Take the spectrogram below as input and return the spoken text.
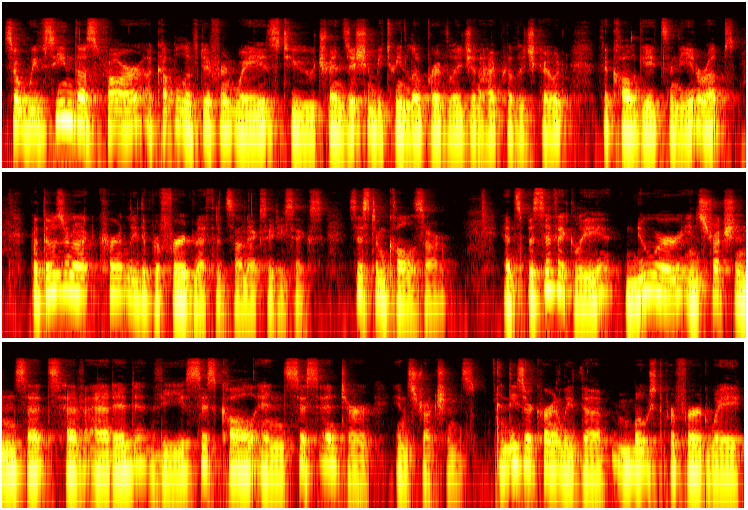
So we've seen thus far a couple of different ways to transition between low privilege and high privilege code, the call gates and the interrupts, but those are not currently the preferred methods on x86. System calls are. And specifically, newer instruction sets have added the syscall and sysenter instructions. And these are currently the most preferred way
